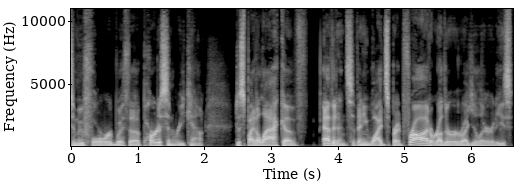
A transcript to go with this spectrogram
to move forward with a partisan recount, despite a lack of evidence of any widespread fraud or other irregularities.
